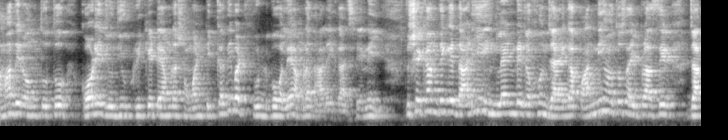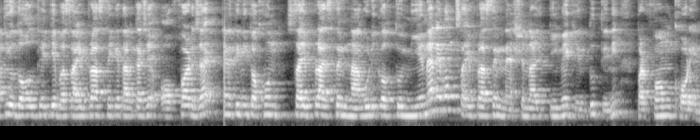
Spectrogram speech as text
আমাদের অন্তত করে যদিও ক্রিকেটে আমরা সমান টিক্কা দিই বাট ফুটবলে আমরা ধারে কাছে নেই। তো সেখান থেকে দাঁড়িয়ে ইংল্যান্ডে যখন জায়গা পাননি, হয়তো সাইপ্রাসের জাতীয় দল থেকে বা সাইপ্রাস থেকে তার কাছে অফার যায় তিনি তখন সাইপ্রাসের নাগরিকত্ব নিয়ে নেন এবং সাইপ্রাসের ন্যাশনাল টিমে কিন্তু তিনি পারফর্ম করেন।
